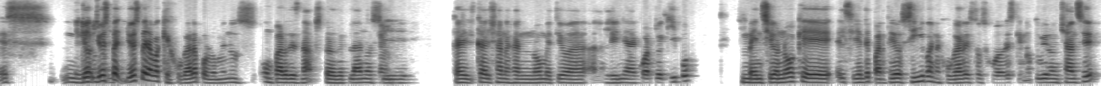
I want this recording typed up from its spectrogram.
es, yo, yo, Seguiremos con- espe- yo esperaba que jugara por lo menos un par de snaps, pero de plano sí, Kyle, Kyle Shanahan no metió a, a la línea de cuarto equipo. Mencionó que el siguiente partido sí iban a jugar estos jugadores que no tuvieron chance,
